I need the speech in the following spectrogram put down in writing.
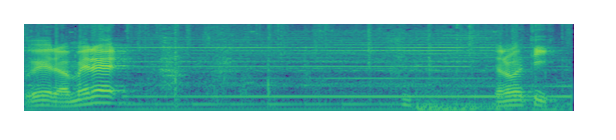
Wait a minute. Jangan mati.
